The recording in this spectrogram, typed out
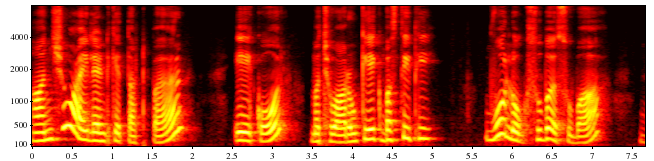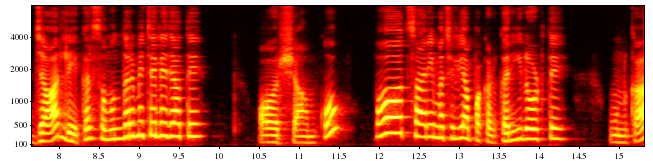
हांशु आइलैंड के तट पर एक और मछुआरों की एक बस्ती थी। वो लोग सुबह सुबह जाल लेकर समुंदर में चले जाते और शाम को बहुत सारी मछलियाँ पकड़कर ही लौटते। उनका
